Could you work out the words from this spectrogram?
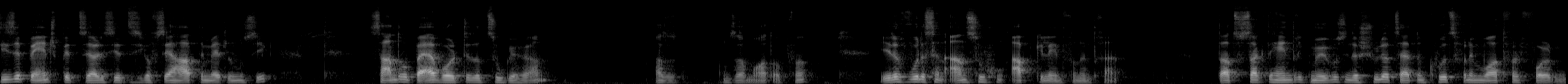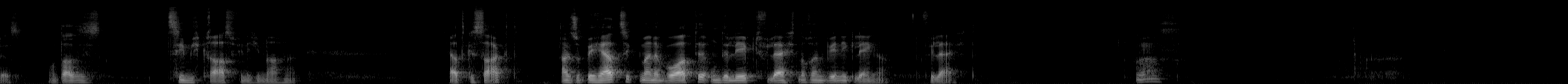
Diese Band spezialisierte sich auf sehr harte Metal-Musik. Sandro Bayer wollte dazugehören, also unser Mordopfer. Jedoch wurde sein Ansuchen abgelehnt von den dreien. Dazu sagte Hendrik Möbus in der Schülerzeitung kurz vor dem Mordfall folgendes. Und das ist ziemlich krass, finde ich im Nachhinein. Er hat gesagt, also beherzigt meine Worte und ihr lebt vielleicht noch ein wenig länger. Vielleicht. Was?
